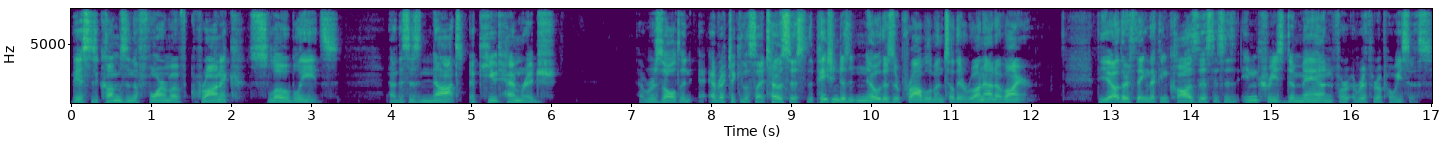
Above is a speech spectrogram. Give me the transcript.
This comes in the form of chronic slow bleeds. Now, this is not acute hemorrhage that result in reticulocytosis. The patient doesn't know there's a problem until they run out of iron. The other thing that can cause this is increased demand for erythropoiesis.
